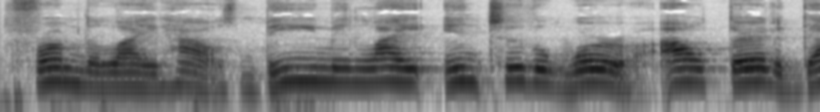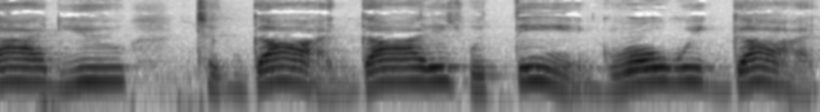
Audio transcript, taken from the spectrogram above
from the lighthouse, beaming light into the world, out there to guide you to God. God is within. Grow with God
